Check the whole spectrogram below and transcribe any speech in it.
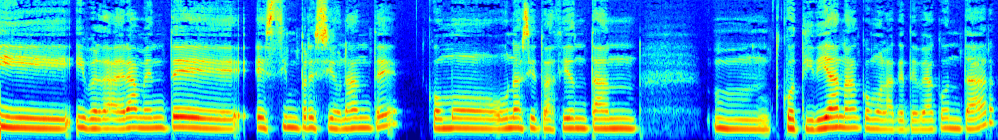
y, verdaderamente es impresionante cómo una situación tan mm, cotidiana como la que te voy a contar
